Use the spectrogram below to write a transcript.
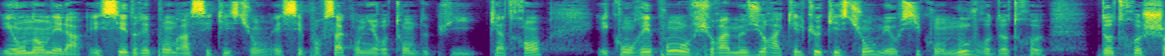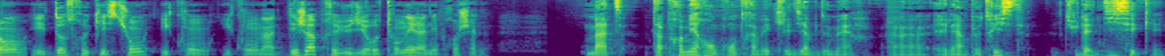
Et on en est là, essayer de répondre à ces questions, et c'est pour ça qu'on y retourne depuis quatre ans, et qu'on répond au fur et à mesure à quelques questions, mais aussi qu'on ouvre d'autres champs et d'autres questions, et qu'on et a déjà prévu d'y retourner l'année prochaine. Matt, ta première rencontre avec les diables de mer, euh, elle est un peu triste. Tu l'as disséquée.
